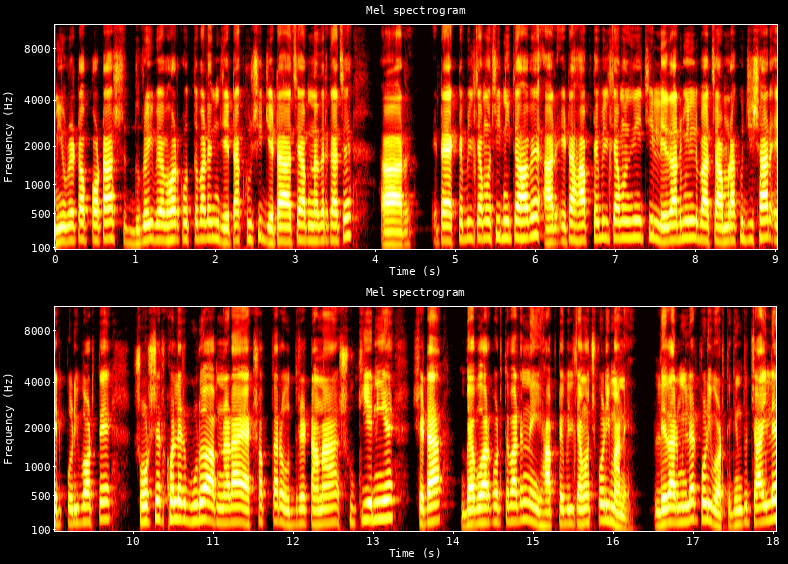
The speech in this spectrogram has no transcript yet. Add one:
মিউরেট অফ পটাশ দুটোই ব্যবহার করতে পারেন, যেটা খুশি, যেটা আছে আপনাদের কাছে। আর এটা এক টেবিল চামচই নিতে হবে, আর এটা হাফ টেবিল চামচ নিয়েছি লেদার মিল বা চামড়াকুচি সার। এর পরিবর্তে সর্ষের খোলের গুঁড়ো আপনারা এক সপ্তাহ রৌদ্রে টানা শুকিয়ে নিয়ে সেটা ব্যবহার করতে পারেন এই হাফ টেবিল চামচ পরিমাণে লেদার মিলের পরিবর্তে। কিন্তু চাইলে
